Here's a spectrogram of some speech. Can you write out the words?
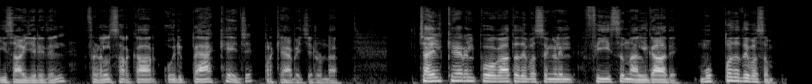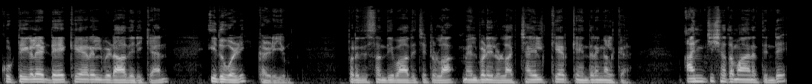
ഈ സാഹചര്യത്തിൽ ഫെഡറൽ സർക്കാർ ഒരു പാക്കേജ് പ്രഖ്യാപിച്ചിട്ടുണ്ട്. ചൈൽഡ് കെയറിൽ പോകാത്ത ദിവസങ്ങളിൽ ഫീസ് നൽകാതെ മുപ്പത് ദിവസം കുട്ടികളെ ഡേ കെയറിൽ വിടാതിരിക്കാൻ ഇതുവഴി കഴിയും. പ്രതിസന്ധി ബാധിച്ചിട്ടുള്ള മെൽബണിലുള്ള ചൈൽഡ് കെയർ കേന്ദ്രങ്ങൾക്ക് അഞ്ച് ശതമാനത്തിന്റെ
